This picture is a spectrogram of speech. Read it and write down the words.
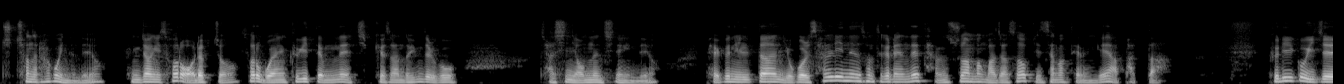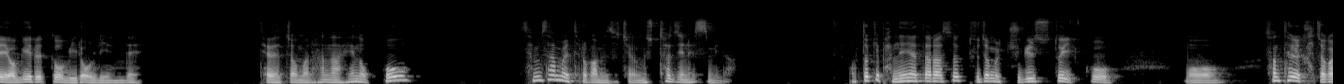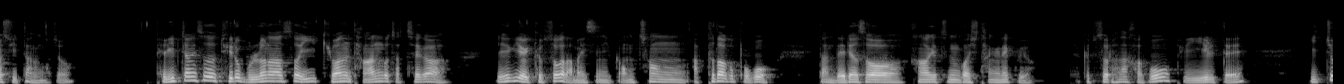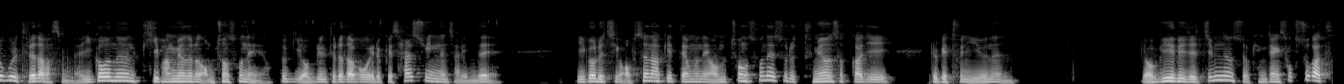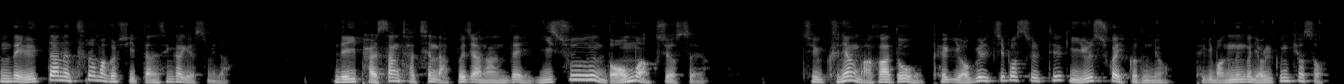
추천을 하고 있는데요. 굉장히 서로 어렵죠. 서로 모양이 크기 때문에 집 계산도 힘들고 자신이 없는 진행인데요. 100은 일단 이걸 살리는 선택을 했는데 단수 한 방 맞아서 빈삼각 되는 게 아팠다. 그리고 이제 여기를 또 밀어 올리는데 대대점을 하나 해놓고 3, 3을 들어가면서 제가 응수타진을 했습니다. 어떻게 받느냐에 따라서 두 점을 죽일 수도 있고 뭐 선택을 가져갈 수 있다는 거죠. 백 입장에서도 뒤로 물러나서 이 교환을 당하는 것 자체가 여기 여기 급소가 남아 있으니까 엄청 아프다고 보고 일단 내려서 강하게 두는 것이 당연했고요. 급소를 하나 가고 102일 때 이쪽을 들여다봤습니다. 이거는 귀 방면으로는 엄청 손해예요. 여기 여길 들여다보고 이렇게 살 수 있는 자리인데 이거를 지금 없애놨기 때문에 엄청 손해수를 두면서까지 이렇게 둔 이유는 여기를 이제 찝는 수, 굉장히 속수 같은데 일단은 틀어막을 수 있다는 생각이었습니다. 근데 이 발상 자체는 나쁘지 않았는데 이 수는 너무 악수였어요. 지금 그냥 막아도 백이 여길 찝었을 때 흑이 이을 수가 있거든요. 백이 막는 건 여기 끊겨서.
